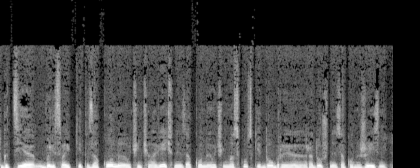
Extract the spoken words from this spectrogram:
где были свои какие-то законы, очень человечные законы, очень московские, добрые, э, радушные законы жизни –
